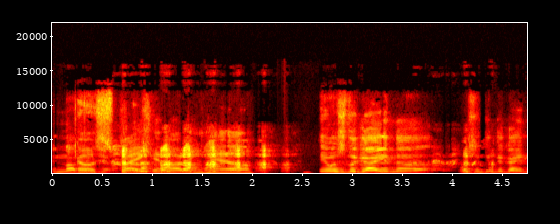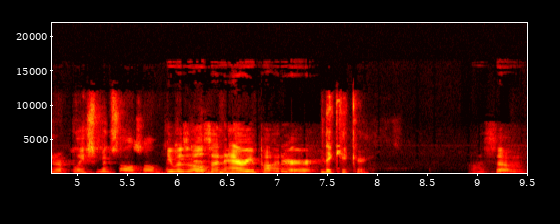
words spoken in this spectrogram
In Notting Oh, Hill. Spike in Notting Hill. It was the guy in the. Wasn't he the guy in Replacements also? he The was kicker? also in Harry Potter. The kicker. Awesome.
